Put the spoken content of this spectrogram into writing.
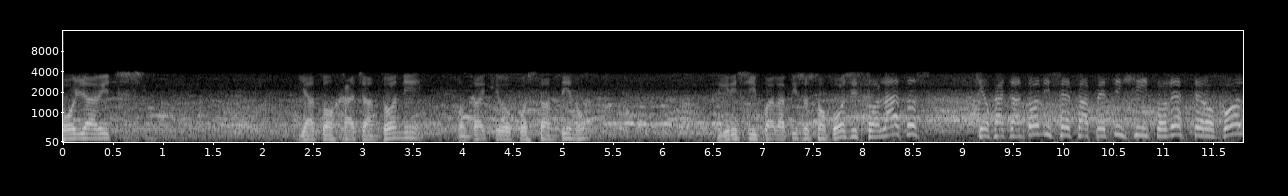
Κόλιαριτς για τον Χατζαντώνη, κοντά και ο Κωνσταντίνου. Γυρίσει η μπάλα πίσω στον Κόζη στο λάθος και ο Χατζαντώνης ε, θα πετύχει το δεύτερο γκολ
